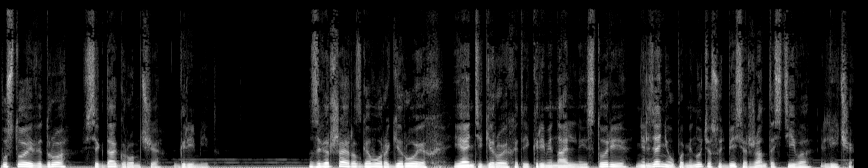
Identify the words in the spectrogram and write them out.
Пустое ведро всегда громче гремит. Завершая разговор о героях и антигероях этой криминальной истории, нельзя не упомянуть о судьбе сержанта Стива Лича.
